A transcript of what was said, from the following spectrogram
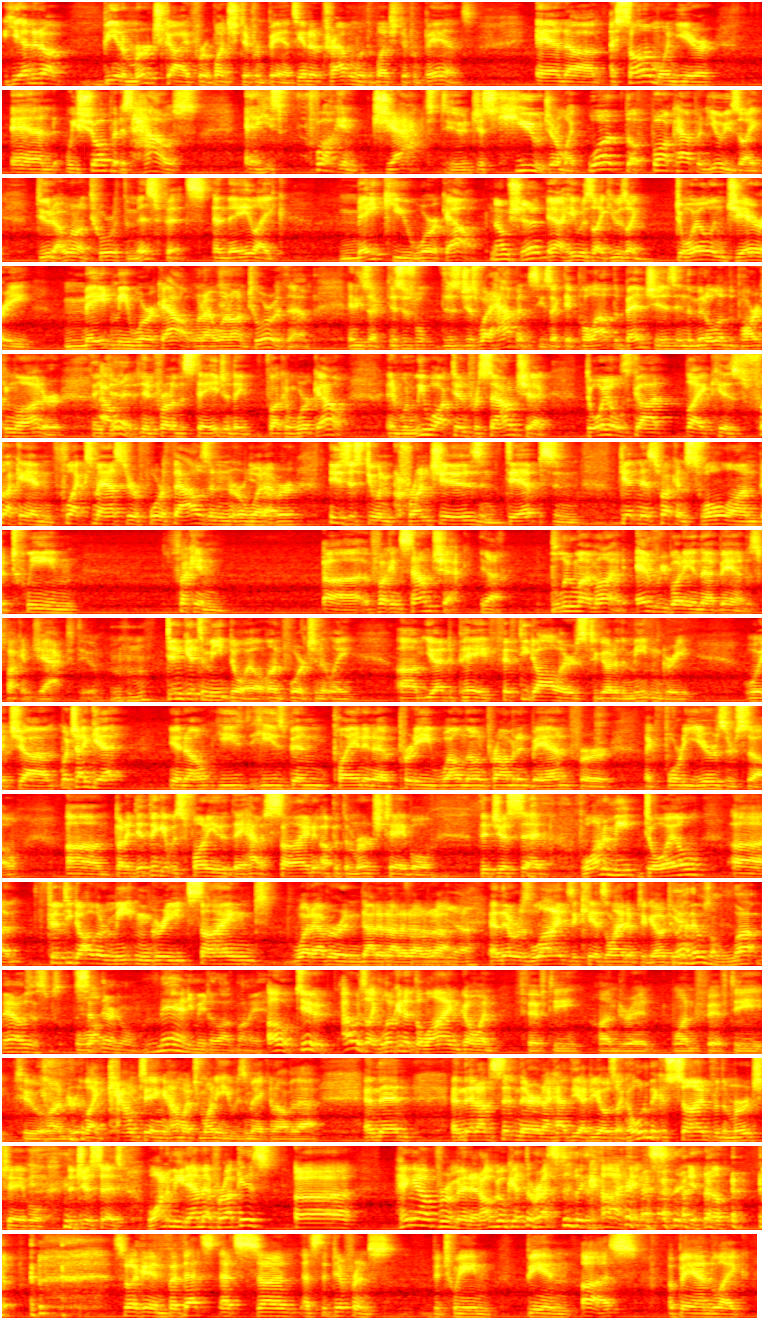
he ended up being a merch guy for a bunch of different bands. He ended up traveling with a bunch of different bands. And uh, I saw him one year, and we show up at his house, and he's fucking jacked, dude, just huge. And I'm like, what the fuck happened to you? He's like, dude, I went on tour with the Misfits, and they like make you work out. No shit. Yeah, he was like, he was like, Doyle and Jerry made me work out when I went on tour with them. And he's like, this is what this is just what happens. He's like, they pull out the benches in the middle of the parking lot or They did. in front of the stage and they fucking work out. And when we walked in for sound check, Doyle's got like his fucking Flexmaster 4000 or whatever. He's just doing crunches and dips and getting his fucking swole on between fucking uh fucking sound check Yeah. Blew my mind. Everybody in that band is fucking jacked, dude. Mm-hmm. Didn't get to meet Doyle, unfortunately. Um, you had to pay fifty dollars to go to the meet and greet, which um, which I get. You know, he he's been playing in a pretty well known, prominent band for like forty years or so. Um, but I did think it was funny that they had a sign up at the merch table that just said, want to meet Doyle? Uh, Fifty dollar meet and greet, signed whatever, and da da da da da da. Yeah. And there was lines of kids lined up to go to Yeah, it. Yeah, there was a lot. Man, I was just sitting there going, man, he made a lot of money. Oh, dude, I was like looking at the line going 50, 100, 150, 200, like counting how much money he was making off of that. And then and then I'm sitting there and I had the idea I was like, I want to make a sign for the merge table that just says, "Want to meet MF Ruckus? Uh hang out for a minute. I'll go get the rest of the guys." you know. So again, but that's that's uh, that's the difference between being us, a band like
